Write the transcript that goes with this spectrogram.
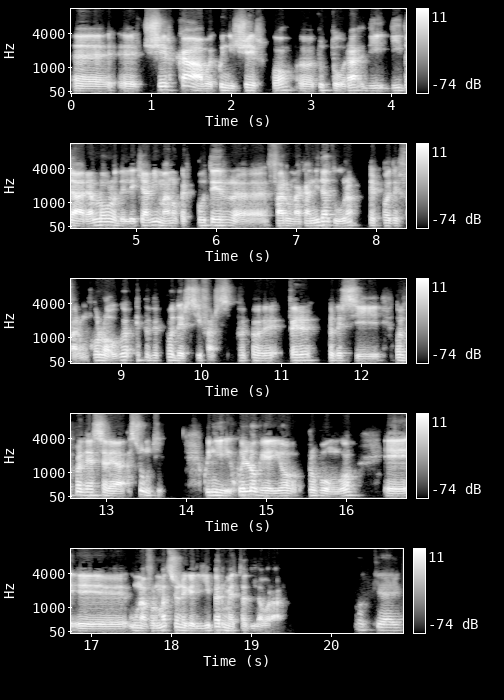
eh, eh, cercavo e quindi cerco eh, tuttora di, di, dare a loro delle chiavi in mano per poter eh, fare una candidatura, per poter fare un colloquio e per potersi, farsi, per, per potersi, per poter essere assunti. Quindi quello che io propongo è, è una formazione che gli permetta di lavorare. Ok.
